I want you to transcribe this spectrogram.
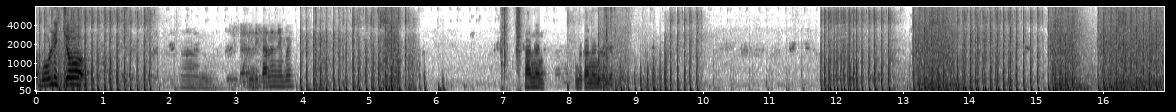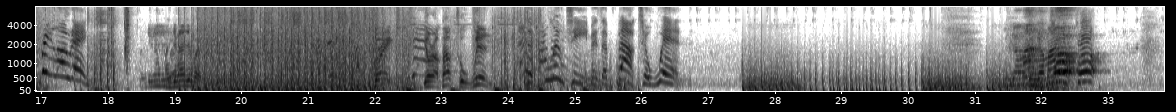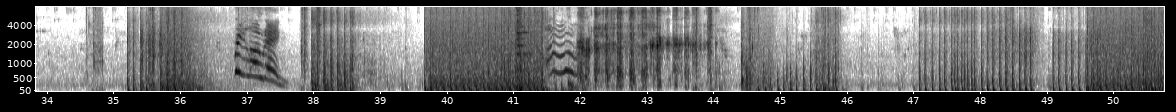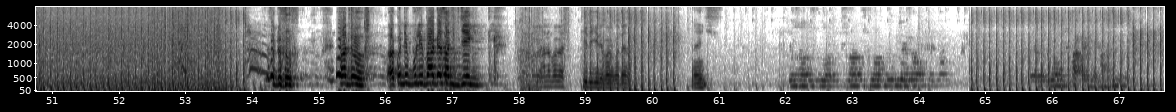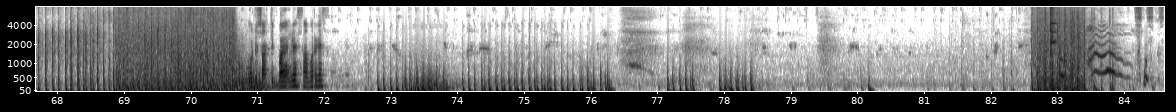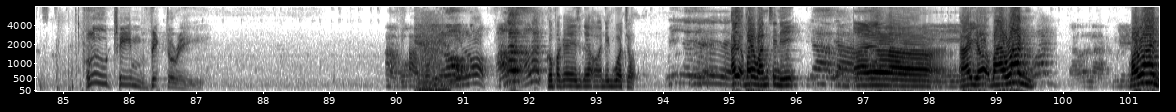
Tak boleh, Cok. Aduh. Kiri kanan ya, boy. Kanan. Ambil kanan dulu deh. Reloading! Majuin aja, boy. Great! You're about to win! The blue team is about to win! Tinggal mati, Cok. Reloading! Waduh. Waduh. Aku dibully bagas anjing. Mana bagas? Kiri kiri Nice. Udah sakit banget guys, sabar guys. Blue team victory! Ah, gua carry lo. Gue pakai lihat adik gua, Cok. Ayo one sini. Ayo. Ayo buy one. Buy one.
